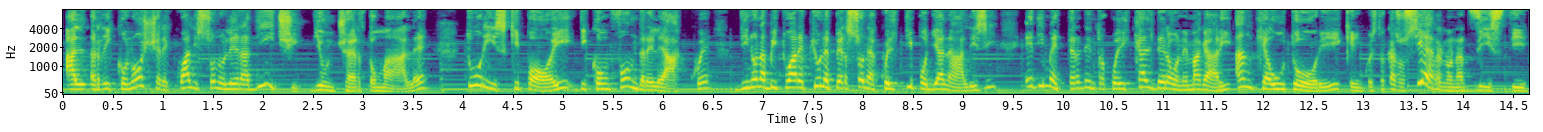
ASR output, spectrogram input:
al riconoscere quali sono le radici di un certo male, tu rischi poi di confondere le acque, di non abituare più le persone a quel tipo di analisi e di mettere dentro quel calderone magari anche autori, che in questo caso sì erano nazisti,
